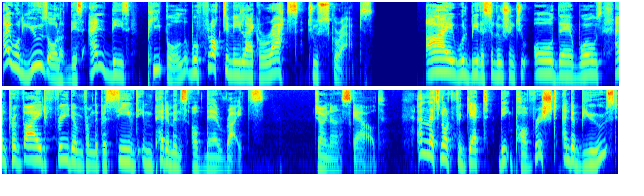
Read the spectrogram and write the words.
I will use all of this, and these people will flock to me like rats to scraps. I will be the solution to all their woes and provide freedom from the perceived impediments of their rights. Jonah scowled. And let's not forget the impoverished and abused,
